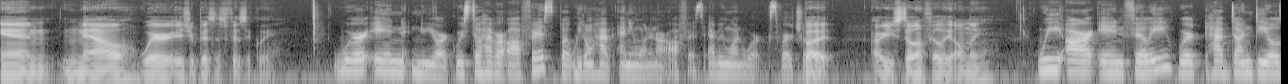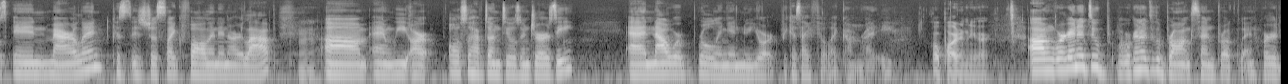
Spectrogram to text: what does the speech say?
And now, where is your business physically? We're in New York. We still have our office, but we don't have anyone in our office. Everyone works virtually. But are you still in Philly only? we are in Philly. We have done deals in Maryland because it's just like fallen in our lap. Um, and we are also have done deals in Jersey. And now we're rolling in New York because I feel like I'm ready. What part of New York? Um, we're gonna do we're gonna do the Bronx and Brooklyn. We're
